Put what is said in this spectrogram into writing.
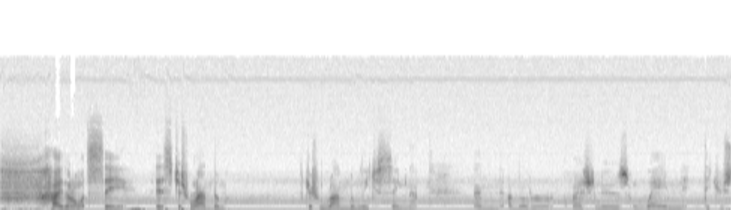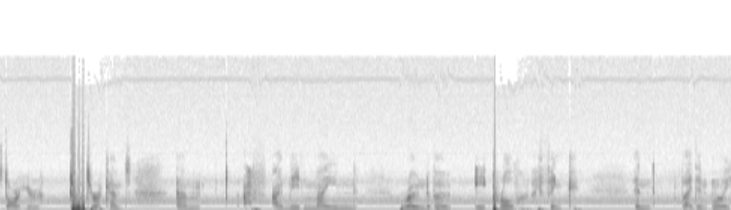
I don't know what to say. It's just random, just randomly just saying that. And another question is, when did you start your Twitter account? Um, I made mine round about April, I think, and but I didn't really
